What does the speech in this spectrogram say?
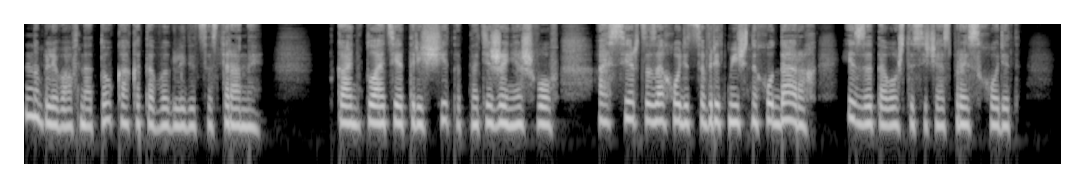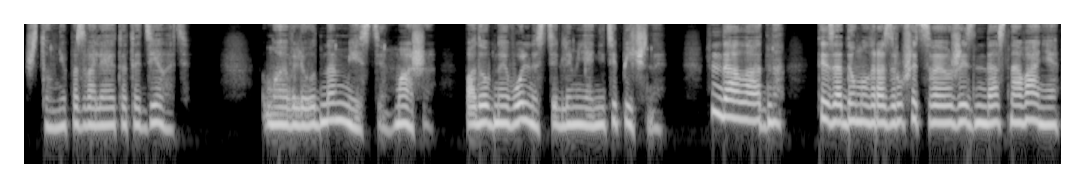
наплевав на то, как это выглядит со стороны. Ткань платья трещит от натяжения швов, а сердце заходится в ритмичных ударах из-за того, что сейчас происходит — что мне позволяет это делать. Мы в людном месте, Маша. Подобные вольности для меня нетипичны. Да ладно, ты задумал разрушить свою жизнь до основания.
